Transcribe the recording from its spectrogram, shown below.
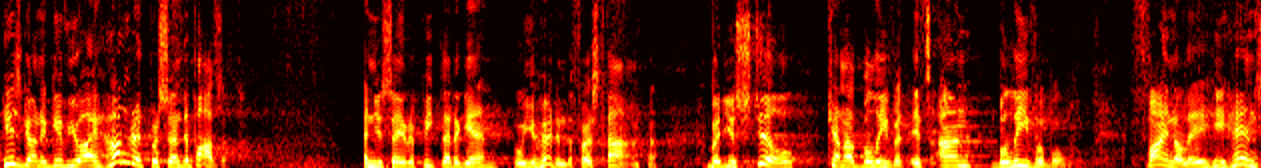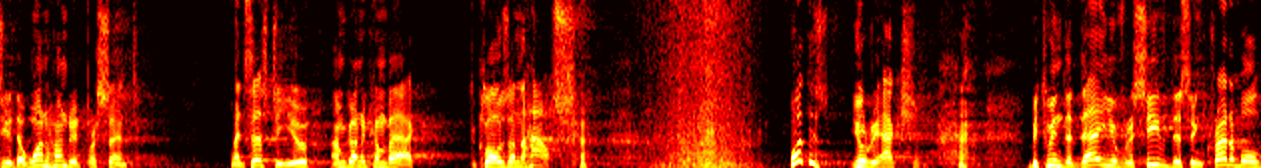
he's going to give you a 100% deposit. And you say, repeat that again? Well, you heard him the first time, but you still cannot believe it. It's unbelievable. Finally, he hands you the 100% and says to you, I'm going to come back to close on the house. what is your reaction between the day you've received this incredible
